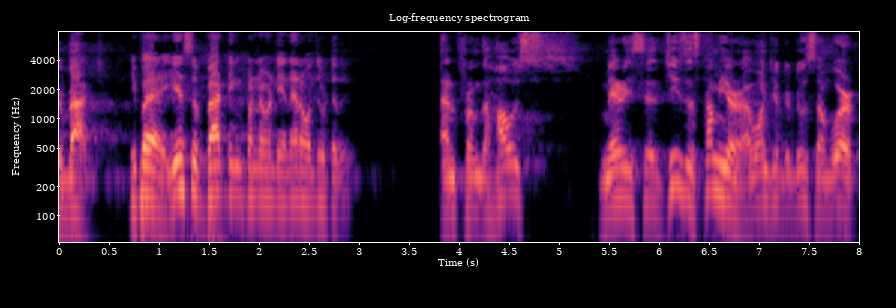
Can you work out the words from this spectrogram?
to bat. இப்ப இயேசு பேட்டிங் பண்ண வேண்டிய நேரம் வந்து விட்டது And from the house, Mary says, Jesus, come here. I want you to do some work.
